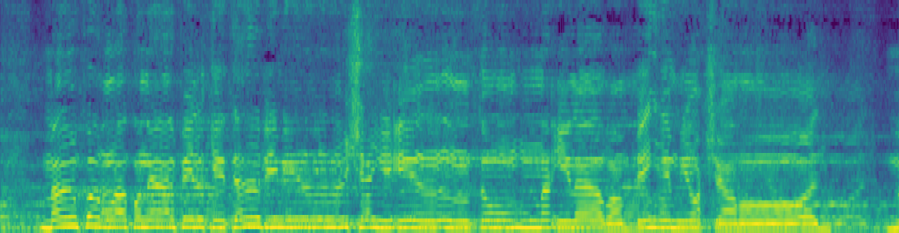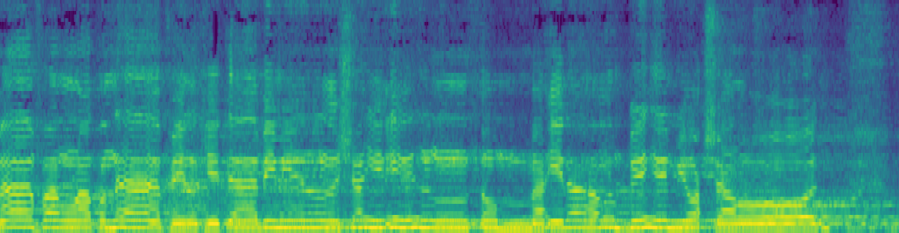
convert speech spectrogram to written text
ما فرطنا في الكتاب من شيء ثم إلى ربهم يحشرون. ما فرطنا في الكتاب من شيء ثم إلى ربهم يحشرون.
